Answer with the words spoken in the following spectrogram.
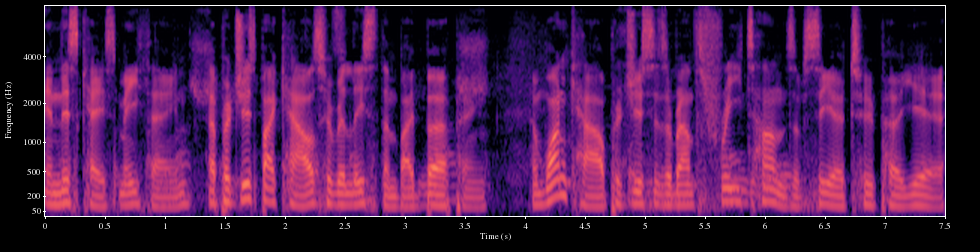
in this case methane, are produced by cows who release them by burping. And one cow produces around three tons of CO2 per year.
